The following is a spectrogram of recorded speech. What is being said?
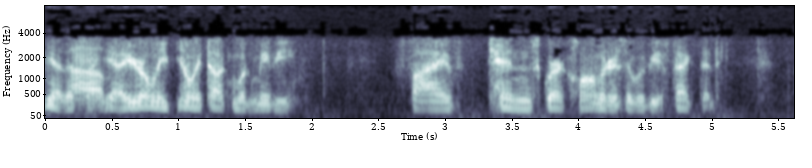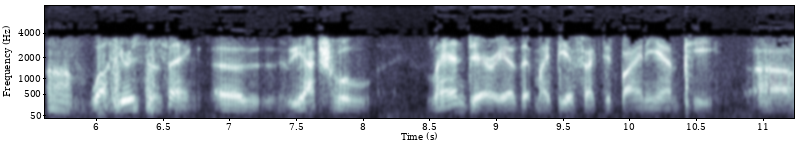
Yeah, that's right. Um, Yeah, you're only you're only talking about maybe five, ten square kilometers that would be affected. Um, Well, here's the thing: uh, the actual land area that might be affected by an EMP uh,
